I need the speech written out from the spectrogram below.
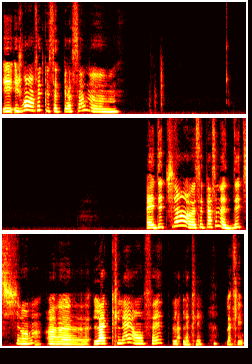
Et, et, je vois en fait que cette personne Elle détient, euh, cette personne, elle détient euh, la clé, en fait. La, la, clé. La clé.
